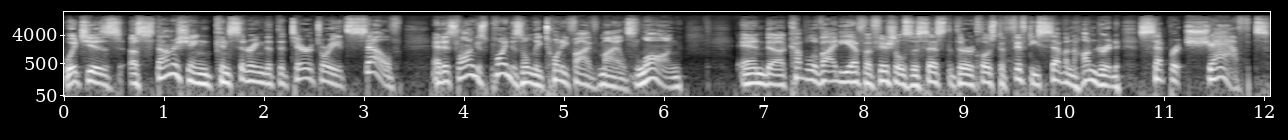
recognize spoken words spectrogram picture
which is astonishing considering that the territory itself at its longest point is only 25 miles long. And a couple of IDF officials assess that there are close to 5,700 separate shafts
